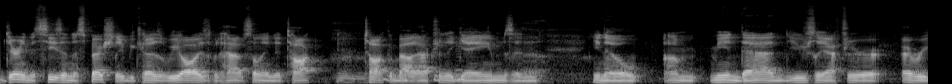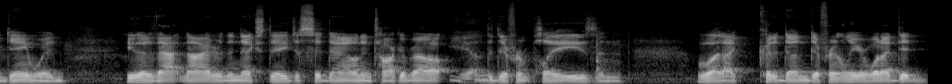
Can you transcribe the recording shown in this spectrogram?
during the season especially because we always would have something to talk talk about after the games. And you know um, me and dad usually after every game would either that night or the next day just sit down and talk about Yeah. the different plays and what I could have done differently or what I did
